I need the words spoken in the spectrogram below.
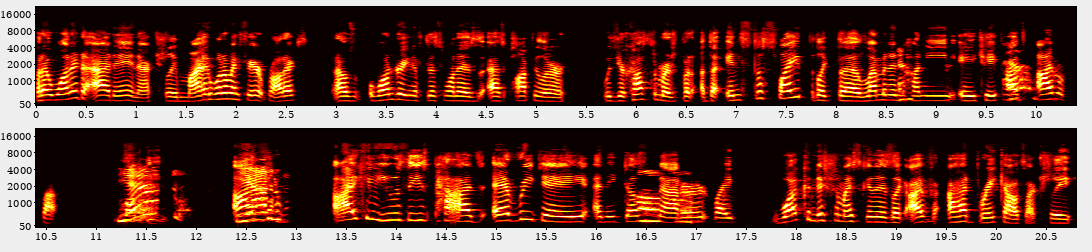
But I wanted to add in actually my one of my favorite products, and I was wondering if this one is as popular with your customers, but the Insta Swipe, like the lemon and honey AHA pads, yeah. I'm obsessed. Yeah. I yeah. can I can use these pads every day and it doesn't uh-huh. matter like what condition my skin is. Like I've I had breakouts actually.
